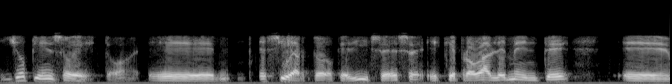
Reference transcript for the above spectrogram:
yo pienso esto, eh, es cierto lo que dices, es que probablemente eh,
